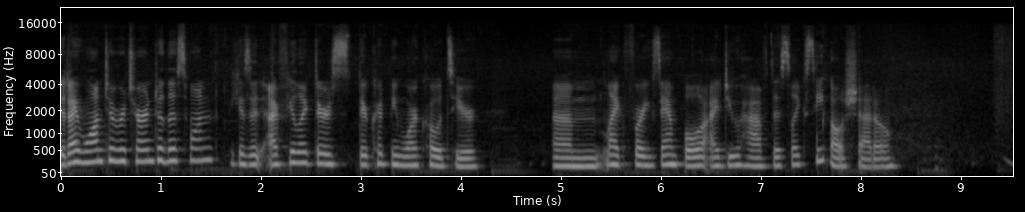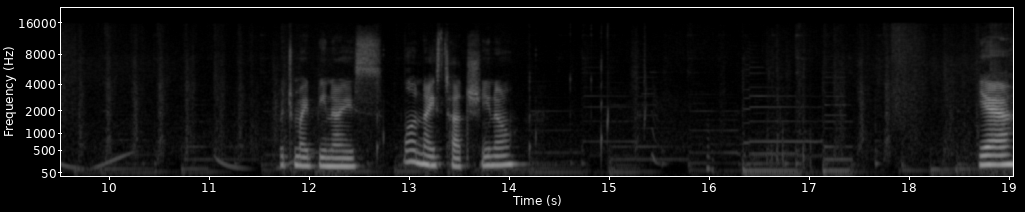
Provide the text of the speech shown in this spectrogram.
Did I want to return to this one? Because it, I feel like there's, there could be more codes here. Um, like for example, I do have this like seagull shadow. Which might be nice. A nice touch, you know? Yeah,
